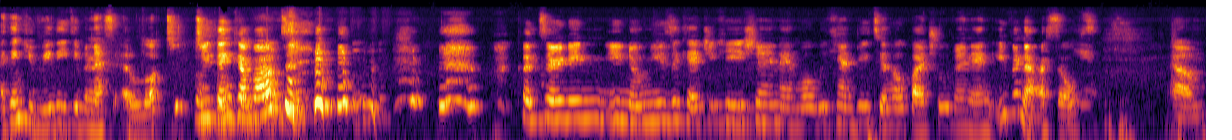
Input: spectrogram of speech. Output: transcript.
I think you've really given us a lot to think about concerning, you know, music education and what we can do to help our children and even ourselves. Yeah. Um,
